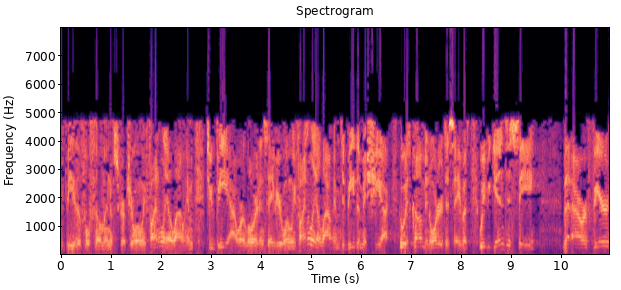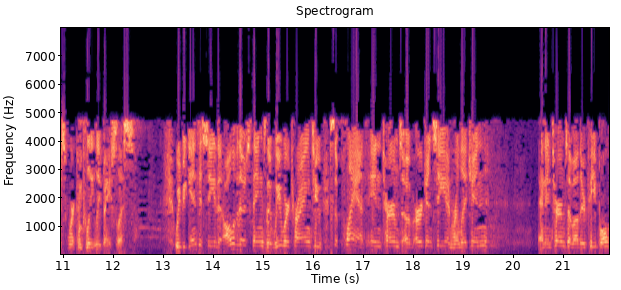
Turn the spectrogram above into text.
to be the fulfillment of Scripture, when we finally allow Him to be our Lord and Savior, when we finally allow Him to be the Mashiach who has come in order to save us, we begin to see that our fears were completely baseless. We begin to see that all of those things that we were trying to supplant in terms of urgency and religion and in terms of other people,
